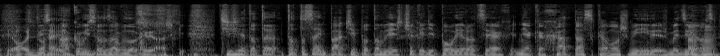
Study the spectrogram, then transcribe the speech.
Joj, to, hej. ako by som zabudol grilášky. Čiže toto, toto sa im páči, potom vieš čo, keď je po Vienociach nejaká chata s kamošmi, vieš, medzi Vianoce.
